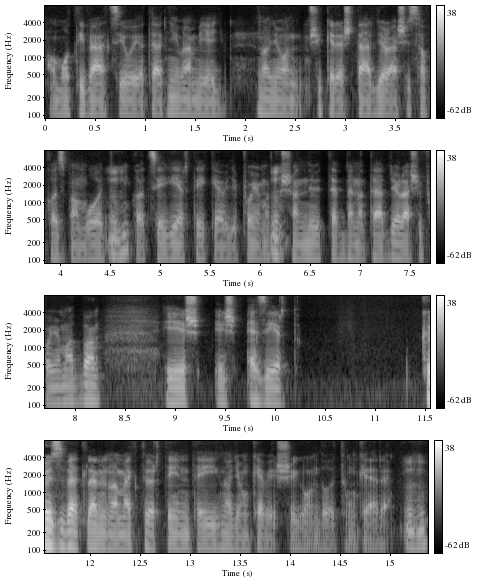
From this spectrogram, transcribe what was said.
a motivációja. Tehát nyilván mi egy nagyon sikeres tárgyalási szakaszban voltunk, uh-huh. a cég értéke ugye folyamatosan uh-huh. nőtt ebben a tárgyalási folyamatban, és, és ezért közvetlenül a megtörténteig nagyon kevéssé gondoltunk erre. Uh-huh.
